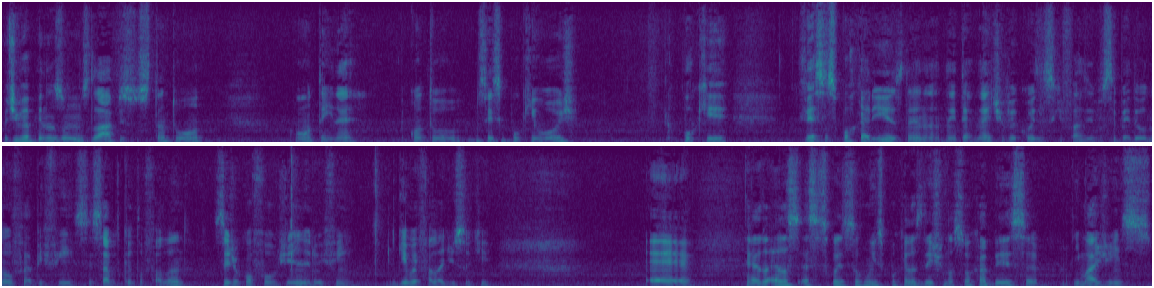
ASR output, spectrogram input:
Eu tive apenas uns lapsos, tanto on ontem, né? Quanto, não sei se um pouquinho hoje. Porque ver essas porcarias, né, na, na, internet, ver coisas que fazem você perder o NoFap, enfim, você sabe do que eu tô falando? Seja qual for o gênero, enfim, ninguém vai falar disso aqui. É, elas, essas coisas são ruins porque elas deixam na sua cabeça imagens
